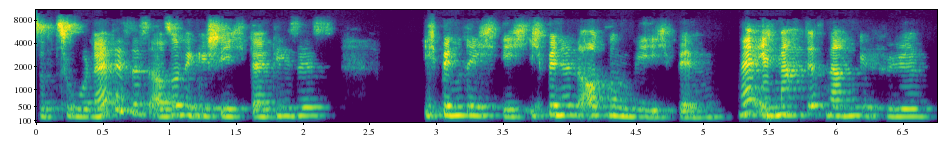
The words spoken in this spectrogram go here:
dazu, ne? Das ist auch so eine Geschichte, dieses, ich bin richtig, ich bin in Ordnung, wie ich bin. Ne? Ich mache das nach dem Gefühl.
